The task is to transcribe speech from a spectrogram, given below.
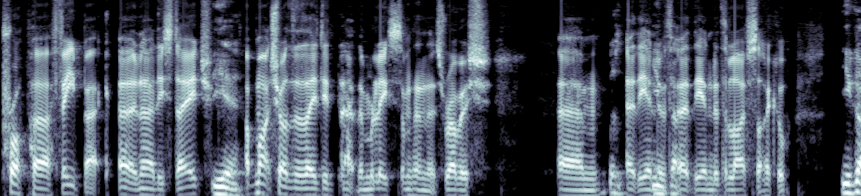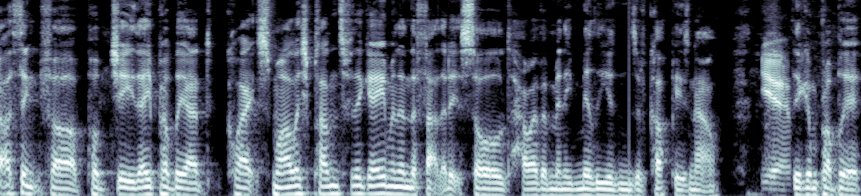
proper feedback at an early stage. Yeah, I'd much rather they did that than release something that's rubbish um, at the end of at the end of the life cycle. You got to think for PUBG, they probably had quite smallish plans for the game, and then the fact that it sold however many millions of copies now, yeah, they can probably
